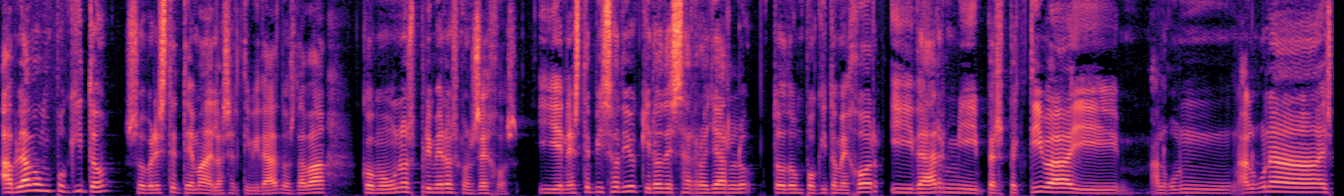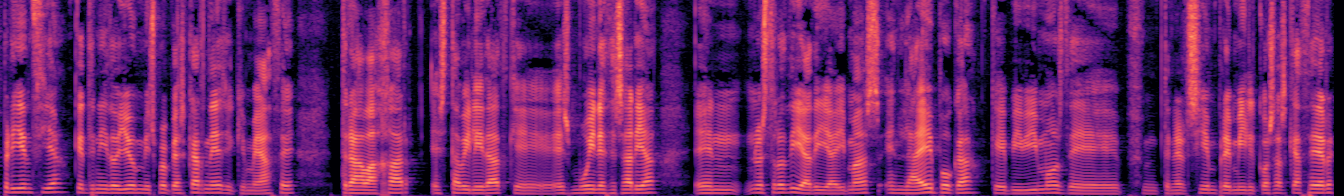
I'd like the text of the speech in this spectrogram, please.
hablaba un poquito sobre este tema de la asertividad, os daba como unos primeros consejos. Y en este episodio quiero desarrollarlo todo un poquito mejor y dar mi perspectiva y algún, alguna experiencia que he tenido yo en mis propias carnes y que me hace trabajar esta habilidad que es muy necesaria en nuestro día a día y más en la época que vivimos de tener siempre mil cosas que hacer,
